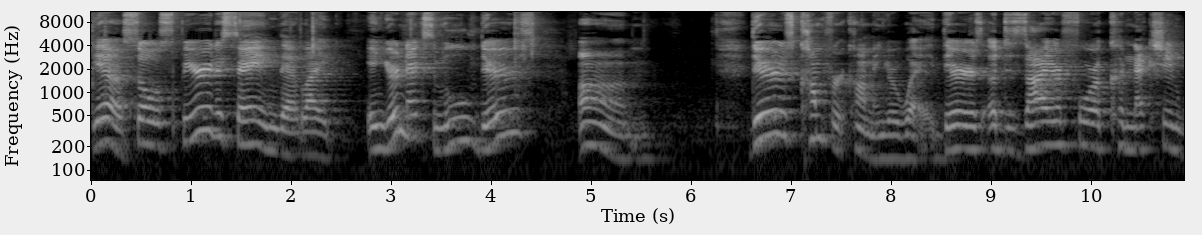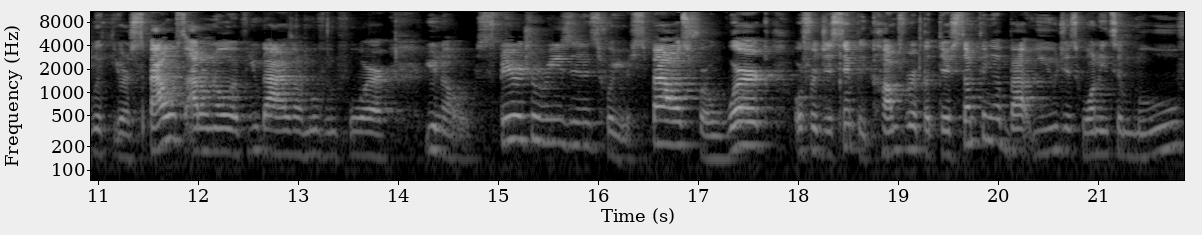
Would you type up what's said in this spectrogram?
Yeah, so spirit is saying that like in your next move, there's um there's comfort coming your way. There's a desire for a connection with your spouse. I don't know if you guys are moving for, you know, spiritual reasons, for your spouse, for work, or for just simply comfort, but there's something about you just wanting to move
